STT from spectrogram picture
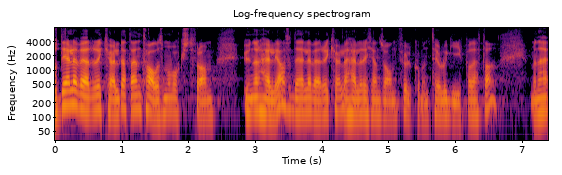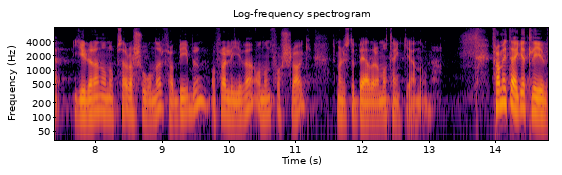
Og Det leverer i kveld. Dette er en tale som har vokst fram under helga. så det leverer i kveld er heller ikke en sånn fullkommen teologi på dette. Men jeg gir dere noen observasjoner fra Bibelen og fra livet og noen forslag som jeg har lyst til å be dere om å tenke igjennom. Fra mitt eget liv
